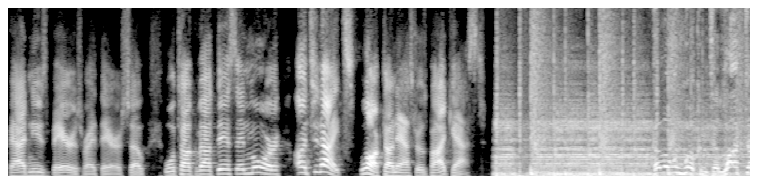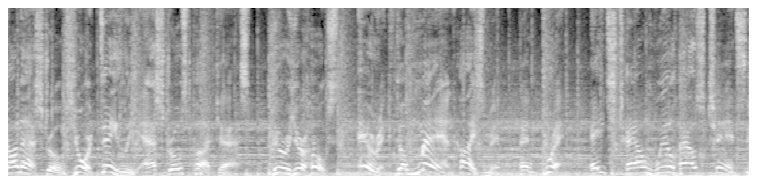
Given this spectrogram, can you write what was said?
bad news bears right there. So we'll talk about this and more on tonight's Locked On Astros podcast. Hello and welcome to Locked On Astros, your daily Astros podcast. Here are your hosts, Eric the Man Huysman and Brett H Town Wheelhouse Chancey.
